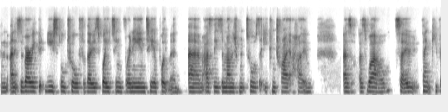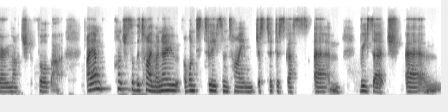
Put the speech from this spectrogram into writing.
Um, and it's a very good, useful tool for those waiting for an ENT appointment, um, as these are management tools that you can try at home as, as well. So thank you very much for that. I am conscious of the time. I know I wanted to leave some time just to discuss um, research um,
